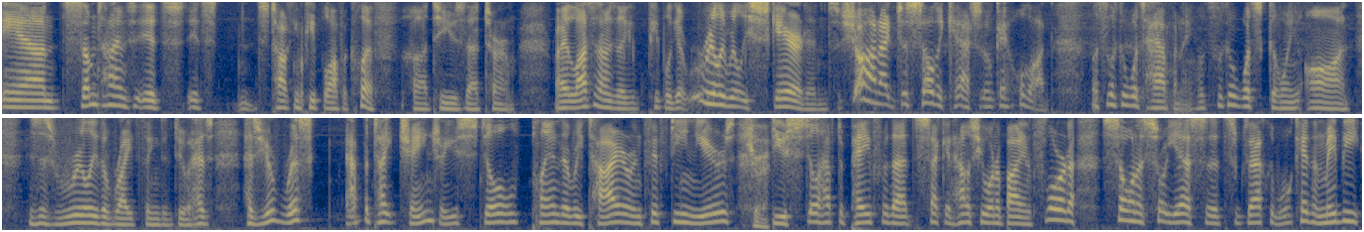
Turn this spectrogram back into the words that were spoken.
and sometimes it's it's it's talking people off a cliff, uh, to use that term, right? Lots of times like, people get really, really scared and Sean, I just sell to cash. Okay, hold on. Let's look at what's happening. Let's look at what's going on. Is this really the right thing to do? Has has your risk appetite change? Are you still planning to retire in 15 years? Sure. Do you still have to pay for that second house you want to buy in Florida? So on and so. Yes, that's exactly. Okay, then maybe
